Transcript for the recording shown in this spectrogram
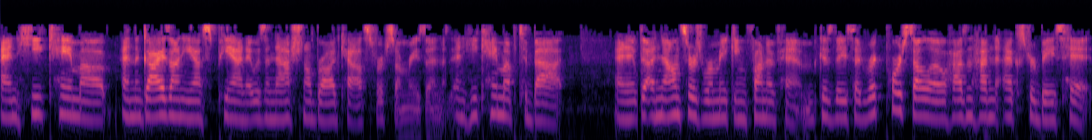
and he came up and the guys on ESPN it was a national broadcast for some reason and he came up to bat and it, the announcers were making fun of him because they said Rick Porcello hasn't had an extra base hit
